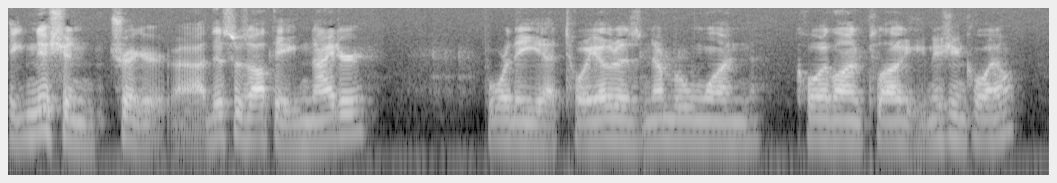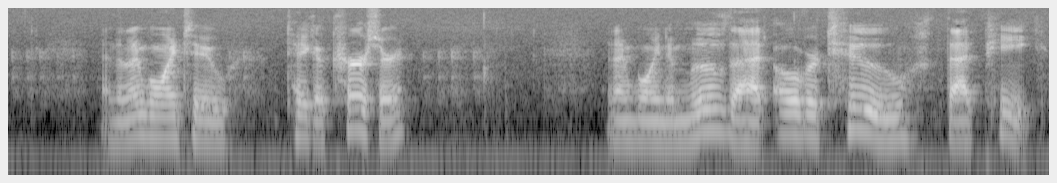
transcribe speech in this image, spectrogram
ignition trigger. Uh, this was off the igniter for the uh, Toyota's number one coil-on plug ignition coil. And then I'm going to take a cursor and I'm going to move that over to that peak.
